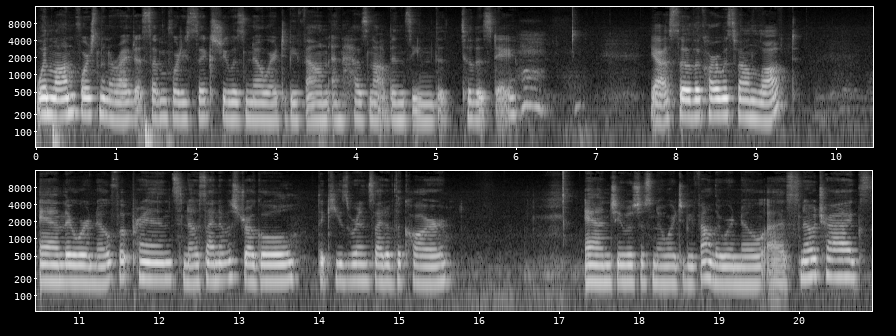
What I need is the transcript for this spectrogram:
When law enforcement arrived at 7:46, she was nowhere to be found and has not been seen th- to this day. yeah, so the car was found locked and there were no footprints, no sign of a struggle. The keys were inside of the car. And she was just nowhere to be found. There were no uh, snow tracks.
